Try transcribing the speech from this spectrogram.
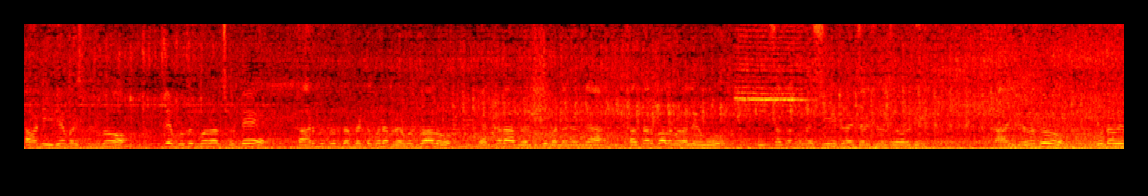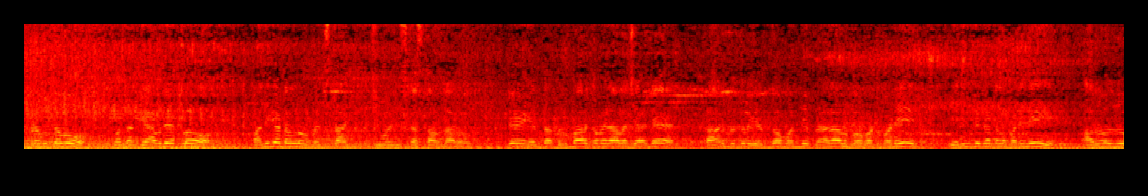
కాబట్టి ఇదే పరిస్థితిలో ఇదే ముందుకు పోదాల్చుకుంటే కార్మికులతో పెట్టుకున్న ప్రభుత్వాలు ఎక్కడా బ్రతికి పట్టకుండా సందర్భాలు కూడా లేవు. ఈ సందర్భంగా సీఎట్గా చర్చించాల్సిన ఒకటి. ఈరోజు కూటమి ప్రభుత్వము మొన్న క్యాబినెట్లో పని గంటలను పెంచుతా జీవో తీసుకొస్తా ఉన్నారు. అంటే ఎంత దుర్మార్గమైన ఆలోచన అంటే కార్మికులు ఎంతో మంది ప్రాణాలు పోగొట్టుకొని ఎనిమిది గంటల పనిని ఆ రోజు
